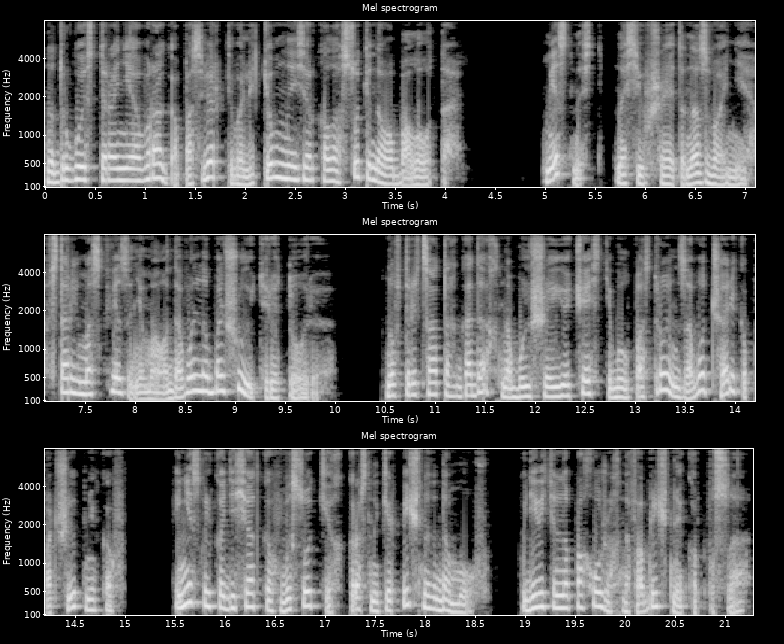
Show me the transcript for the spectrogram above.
На другой стороне оврага посверкивали темные зеркала Сукиного болота. Местность, носившая это название, в Старой Москве занимала довольно большую территорию. Но в 30-х годах на большей ее части был построен завод шарикоподшипников и несколько десятков высоких краснокирпичных домов, удивительно похожих на фабричные корпуса.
